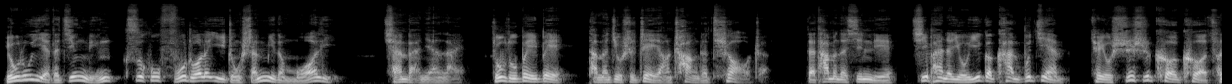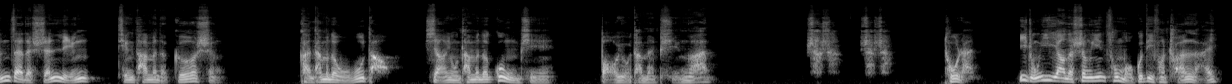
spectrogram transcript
犹如夜的精灵，似乎附着了一种神秘的魔力。千百年来，祖祖辈辈，他们就是这样唱着跳着，在他们的心里期盼着有一个看不见却又时时刻刻存在的神灵，听他们的歌声，看他们的舞蹈，享用他们的贡品，保佑他们平安。沙沙沙沙，突然，一种异样的声音从某个地方传来。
